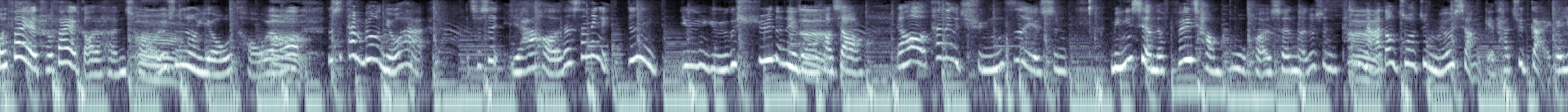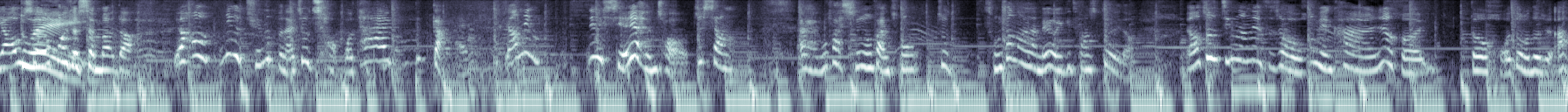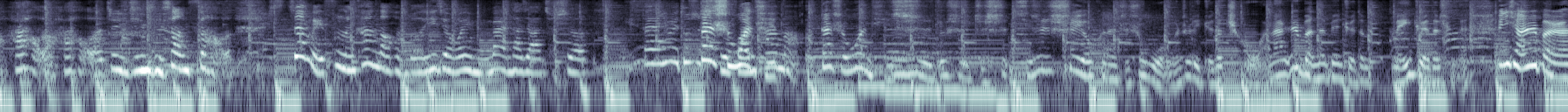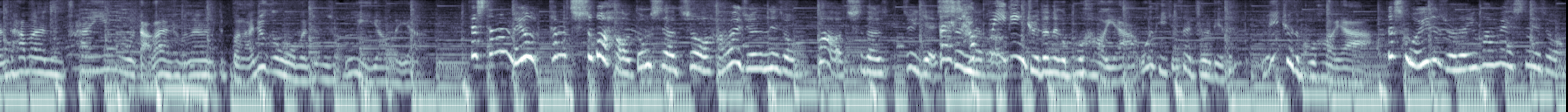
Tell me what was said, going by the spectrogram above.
头发也头发也搞得很丑，嗯。又是那种油头，然后嗯。就是他没有刘海，其实也还好的，但是他那个就是有有一个虚的那种嗯好像，然后他那个裙子也是明显的非常不合身的，就是他拿到之后就没有想给他去改个腰身或者什么的，然后那个裙子本来就丑，他还不改，然后那个那个鞋也很丑，就像，哎，无法形容，反正从就从上到下没有一个地方是对的。然后就是经了那次之后，我后面看任何的活动我都觉得啊，还好了，还好了，就已经比上次好了。虽然每次能看到很多的意见，我也明白大家就是大家因为都是但喜欢是问题嘛，，但是问题是，就是只是，其实是有可能只是我们这里觉得丑啊，那日本那边觉得没觉得什么呀？因为你想日本人他们穿衣服打扮什么的，本来就跟我们这里是不一样的呀。但是他们没有，他们吃过好东西了之后，还会觉得那种不好吃的就也是那个。是他不一定觉得那个不好呀，问题就在这里，他没觉得不好呀。但是我一直觉得樱花妹是那种，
